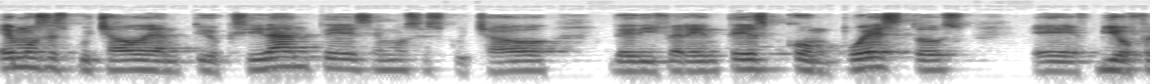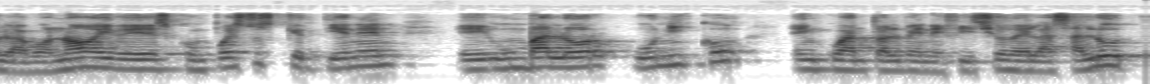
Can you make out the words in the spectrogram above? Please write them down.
Hemos escuchado de antioxidantes, hemos escuchado de diferentes compuestos, eh, bioflavonoides, compuestos que tienen eh, un valor único en cuanto al beneficio de la salud.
